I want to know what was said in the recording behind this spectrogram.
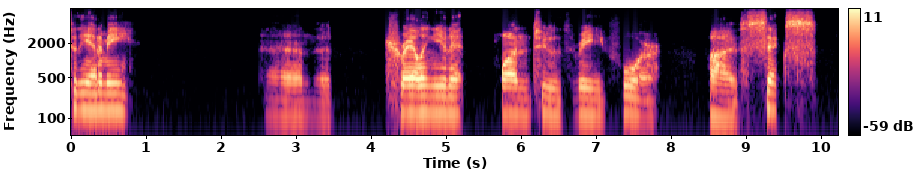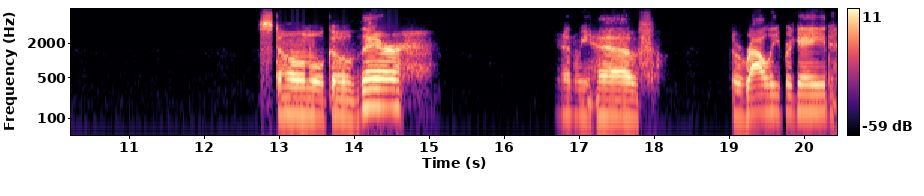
to the enemy. And the trailing unit, one, two, three, four, five, six. Stone will go there. And we have the Rowley Brigade.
